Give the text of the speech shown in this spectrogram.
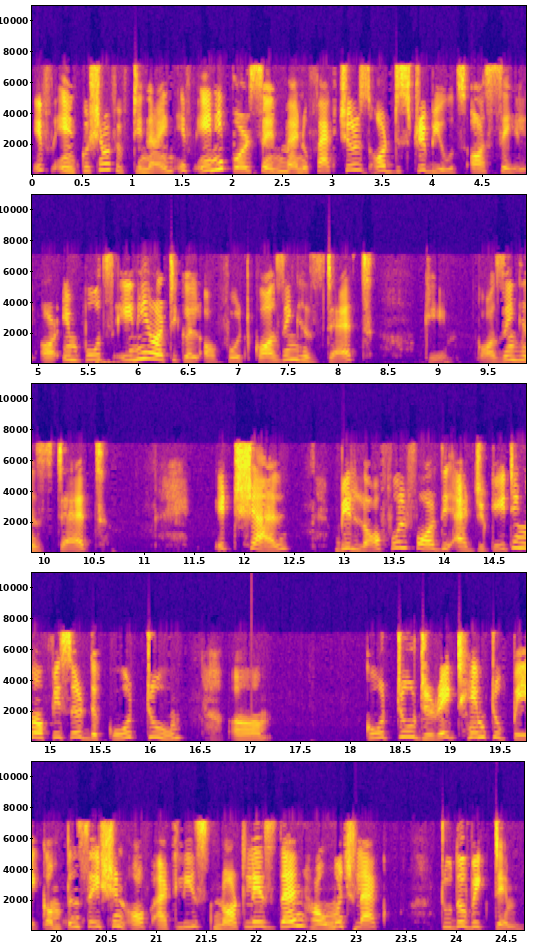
If in question number 59, if any person manufactures or distributes or sell or imports any article of food causing his death, okay, causing his death, it shall be lawful for the adjudicating officer the court to um, court to direct him to pay compensation of at least not less than how much lakh to the victim.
